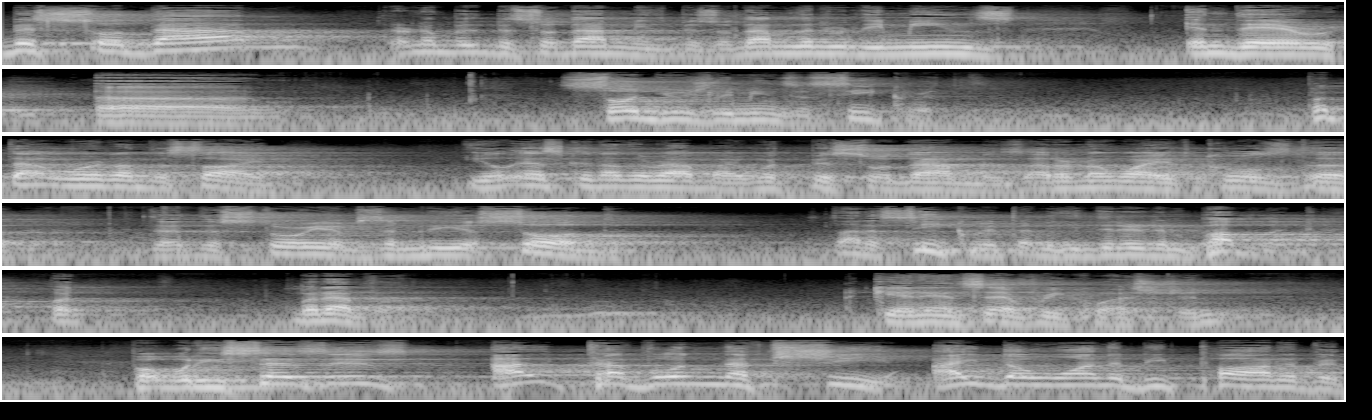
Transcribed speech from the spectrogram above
Besodam, I don't know what Besodam means. Besodam literally means in their, uh, sod usually means a secret. Put that word on the side. You'll ask another rabbi what Besodam is. I don't know why it calls the, the, the story of Zimri a sod. It's not a secret. I mean, he did it in public, but whatever. I can't answer every question. But what he says is, Al tavon nafshi. I don't want to be part of it.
